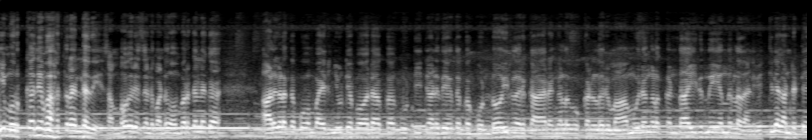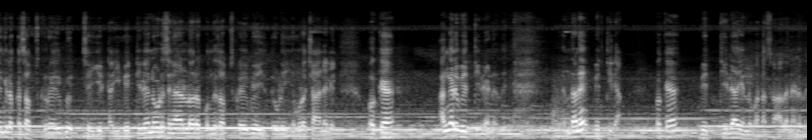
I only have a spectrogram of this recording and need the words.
ഈ മുറുക്കൽ മാത്രമല്ലത് സംഭവം രസമുണ്ട്. പണ്ട് നോമ്പറക്കലിലൊക്കെ ആളുകളൊക്കെ പോകുമ്പോൾ അരിഞ്ഞൂട്ടിയ പോലൊക്കെ കൂട്ടിയിട്ടാണ് ഇത് ഇതൊക്കെ കൊണ്ടുപോയിരുന്ന ഒരു കാലങ്ങളൊക്കെ ഉള്ള ഒരു മാമൂലങ്ങളൊക്കെ ഉണ്ടായിരുന്നു എന്നുള്ളതാണ്. വെറ്റില കണ്ടിട്ടെങ്കിലൊക്കെ സബ്സ്ക്രൈബ് ചെയ്യട്ടെ. ഈ വെറ്റിലനോട് സ്നേഹമുള്ളവരൊക്കെ ഒന്ന് സബ്സ്ക്രൈബ് ചെയ്തോളി നമ്മുടെ ചാനൽ ഓക്കെ അങ്ങനെ വെറ്റിലാണിത് എന്താണ്? വെറ്റില. ഓക്കെ? വെറ്റില എന്ന് പറഞ്ഞ സാധനമാണിത്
